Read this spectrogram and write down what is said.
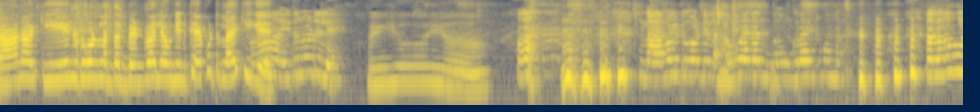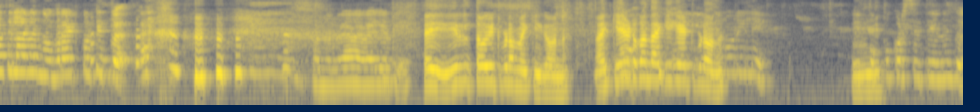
ನಾನು ಆಕಿ ಏನು ಇಟ್ಕೊಂಡ್ಲ ಅಂತ ಬೆಂಡ್ವಾಲಿ ಅವ್ನು ನಿನ್ ಕೈ ಕೊಟ್ಟಿಲ್ಲ ಆಕಿಗೆ ಹಾ, ಇದು ನೋಡಿಲಿ ಅಯ್ಯೋ ಅಯ್ಯೋ ನಾನು ಇಟ್ಕೊಂಡಿಲ್ಲ ಅವ್ವ ನಂದು ಉಂಗುರ ಇಟ್ಕೊಂಡ ನನಗ ಗೊತ್ತಿಲ್ಲ ನಂದು ಉಂಗುರ ಇಟ್ಕೊಂಡಿದ್ದ ನನ್ನ ಉಂಗುರ ನನಗಿರ್ಲಿ ಏಯ್ ಇರ್ಲಿ ತಗೋ ಇಟ್ಬಿಡಮ್ಮ ಆಕಿಗೆ ಅವನ ಆಕಿ ಏನು ಇಟ್ಕೊಂಡ್ ಆಕಿಗೆ ಇಟ್ಬಿಡ ಅವನು ನೋಡಿಲಿ ಈ ಪಪ್ಪು ಕೊಡ್ಸಿದ್ದೇನಿದು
